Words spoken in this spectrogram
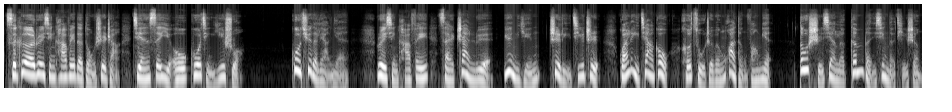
此刻，瑞幸咖啡的董事长兼 CEO 郭景一说：“过去的两年，瑞幸咖啡在战略、运营、治理机制、管理架构和组织文化等方面都实现了根本性的提升。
